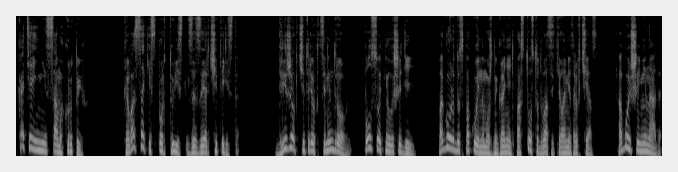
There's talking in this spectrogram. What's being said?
хотя и не из самых крутых. Kawasaki Sport Tourist ZZR400. Движок четырехцилиндровый, полсотни лошадей. По городу спокойно можно гонять по 100-120 км в час, а больше не надо.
